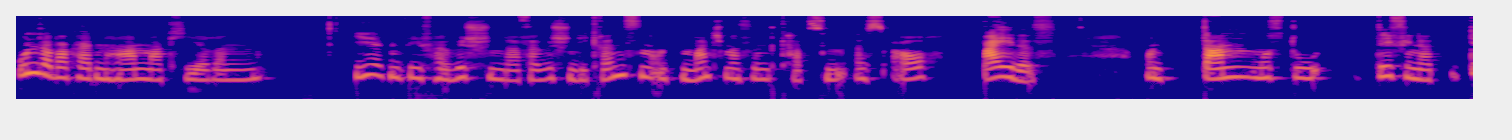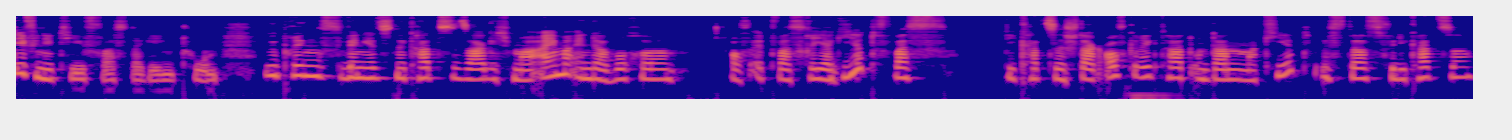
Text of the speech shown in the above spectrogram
Unsauberkeiten Hahn markieren, irgendwie verwischen, da verwischen die Grenzen und manchmal sind Katzen es auch beides. Und dann musst du definitiv was dagegen tun. Übrigens, wenn jetzt eine Katze, sage ich mal, einmal in der Woche auf etwas reagiert, was die Katze stark aufgeregt hat und dann markiert, ist das für die Katze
